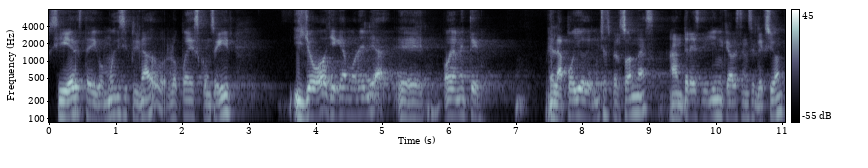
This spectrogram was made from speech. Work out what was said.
si eres, te digo, muy disciplinado, lo puedes conseguir. Y yo llegué a Morelia, eh, obviamente, el apoyo de muchas personas. Andrés Digini, que ahora está en selección,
